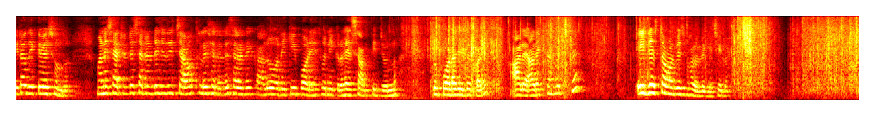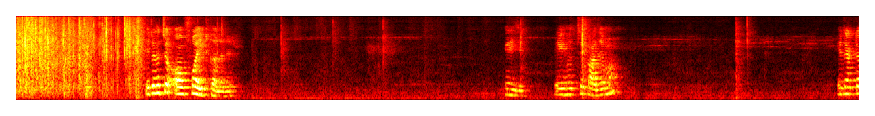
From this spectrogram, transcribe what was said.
এটাও দেখতে বেশ সুন্দর। মানে স্যাটারডে স্যাটারডে যদি চাও, তাহলে স্যাটারডে স্যাটারডে কালো অনেকেই পরে শনি গ্রহের শান্তির জন্য। তো পরা যেতে পারে। আর আরেকটা হচ্ছে, এই ড্রেসটা আমার বেশ ভালো লেগেছিল। এটা হচ্ছে অফ হোয়াইট কালারের এই যে এই হচ্ছে পাজামা। এটা একটা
